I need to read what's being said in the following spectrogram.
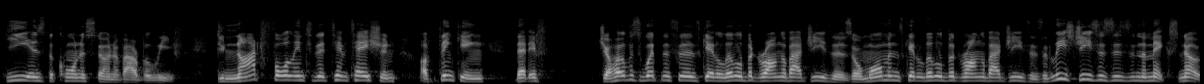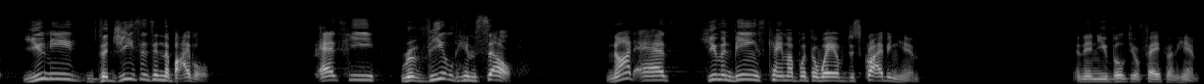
He is the cornerstone of our belief. Do not fall into the temptation of thinking that if Jehovah's Witnesses get a little bit wrong about Jesus, or Mormons get a little bit wrong about Jesus, at least Jesus is in the mix. No, you need the Jesus in the Bible as he revealed himself, not as human beings came up with a way of describing him. And then you build your faith on him.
